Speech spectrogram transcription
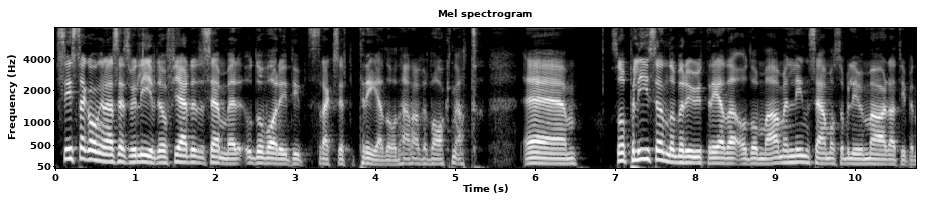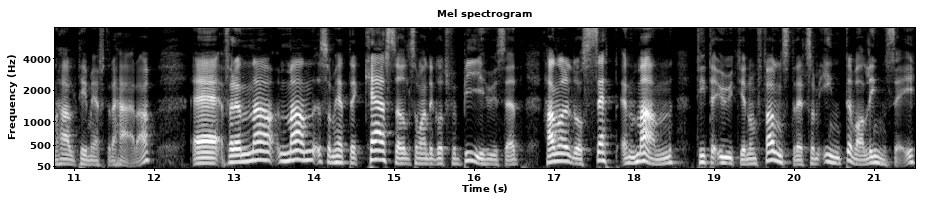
Sista gången han setts vid liv, det var 4 december och då var det typ strax efter tre då när han hade vaknat. Ehm, så polisen de började utreda och de bara, "Ja, men Lindsay han måste ha blivit mördad typ en halvtimme efter det här. Då. Eh, för en man som hette Castle som hade gått förbi huset, han hade då sett en man titta ut genom fönstret som inte var Lindsay.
